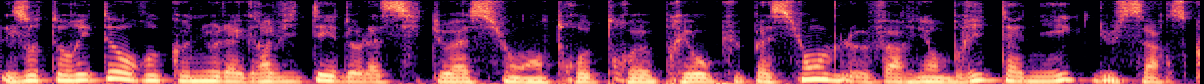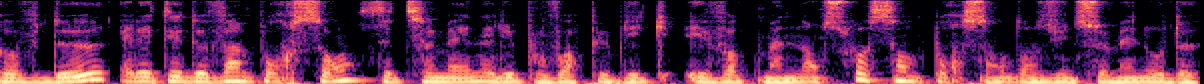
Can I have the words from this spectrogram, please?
Les autorités ont reconnu la gravité de la situation, entre autres préoccupations, le variant britannique du SARS-CoV-2. Elle était de 20% cette semaine et les pouvoirs publics évoquent maintenant 60% dans une semaine ou deux.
